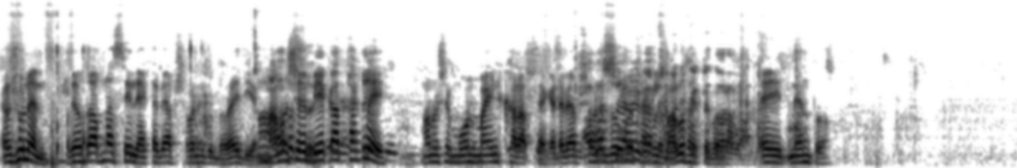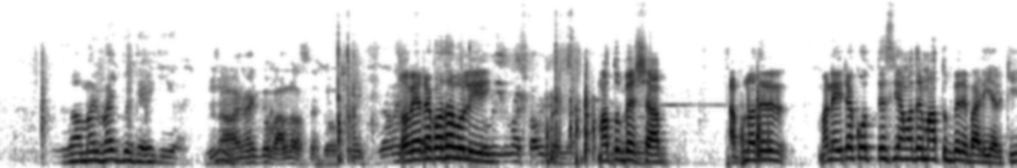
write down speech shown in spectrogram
হয় শুনেন যেহেতু আপনার ছেলে একটা ব্যবসা বাণিজ্য ধরাই দিয়ে মানুষের বেকার থাকলে মানুষের মন মাইন্ড খারাপ থাকে। একটা ব্যবসা বাণিজ্য থাকলে ভালো থাকতে পারে হ্যাঁ। এই নেন তো। আমার ভাগ্য দেখে কি হয়? তবে একটা কথা বলি মাতুব্বের সাপ আপনাদের মানে এটা করতেছি আমাদের মাতুব্বের বাড়ি আর কি।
